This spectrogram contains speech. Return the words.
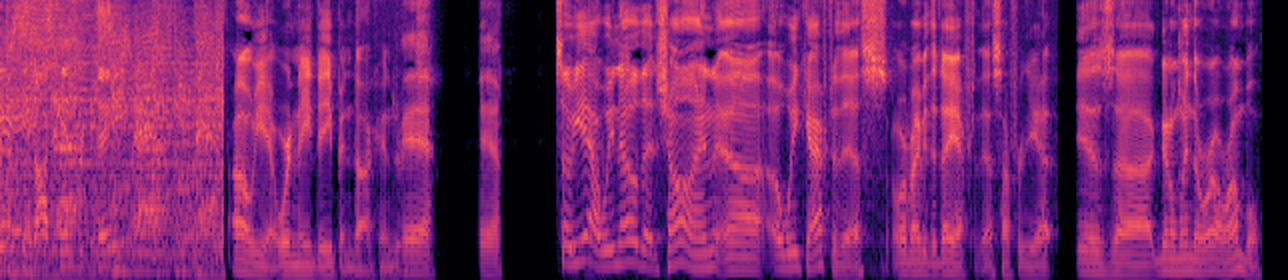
Is this the Doc Hendrick days? Oh, yeah. We're knee deep in Doc Hendrix. Yeah, yeah. So yeah, we know that Shawn, uh, a week after this, or maybe the day after this, I forget, is uh, going to win the Royal Rumble.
